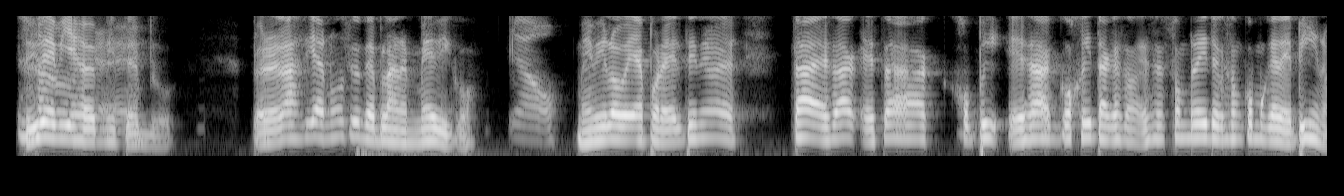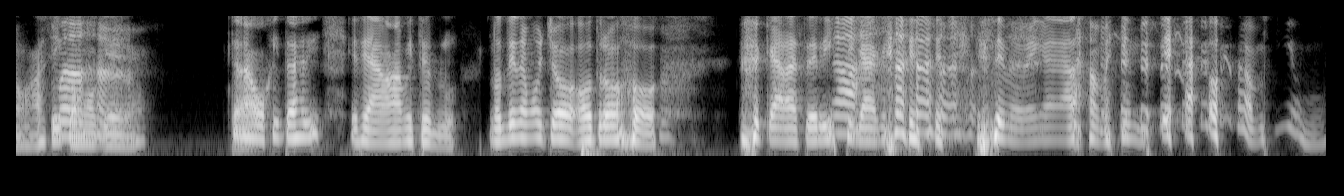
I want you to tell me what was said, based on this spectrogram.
Sí, de viejo Ok. es Mr. Blue. Pero él hacía anuncios de planes médicos. No. Maybe lo veía por ahí. Él tenía esta, esa, esa, gojitas que son, ese sombrerito que son como que de pino. Así como que. Tiene una hojita así. Y se llama Mr. Blue. No tiene mucho otro características que, que se me vengan a la mente ahora mismo.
